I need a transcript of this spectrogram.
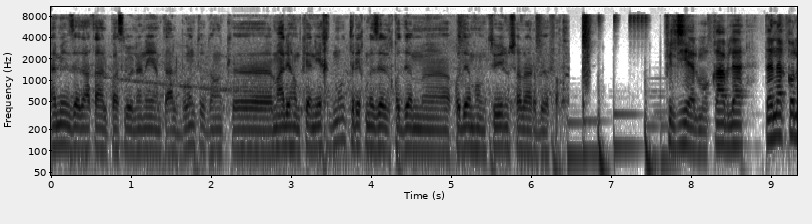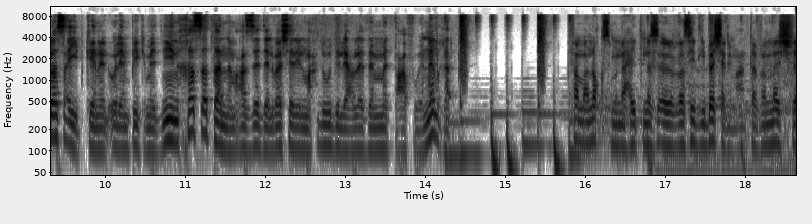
أمين زاد عطاه ال passe الأولانية نتاع البونتو donc ما عليهم كان يخدموا. الطريق مازال قدام قدامهم طويل إن شاء الله ربي يوفقهم. في الجهة المقابلة تنقل صعيب كان الأولمبيك مدنين خاصة مع الزاد البشري المحدود اللي على ذمة عفوان الغربي. فما نقص من ناحية الرصيد البشري معناتها فماش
